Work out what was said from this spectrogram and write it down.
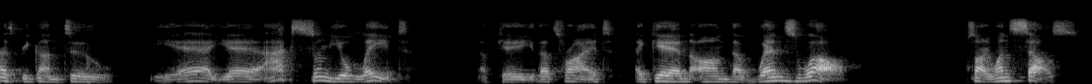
has begun to yeah, yeah, accumulate. Okay, that's right. Again, on the when's well. Sorry, when cells.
